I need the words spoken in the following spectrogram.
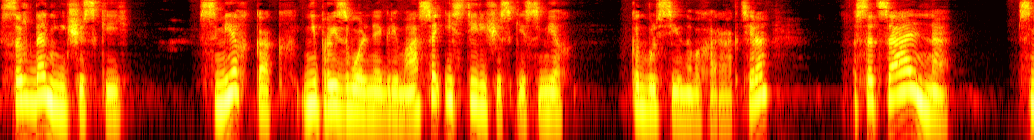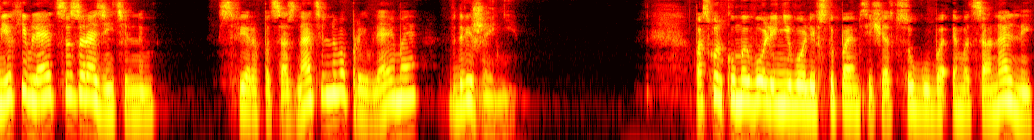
сардонический. Смех как непроизвольная гримаса, истерический смех конвульсивного характера. Социально смех является заразительным. Сфера подсознательного, проявляемая в движении. Поскольку мы волей-неволей вступаем сейчас в сугубо эмоциональный,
